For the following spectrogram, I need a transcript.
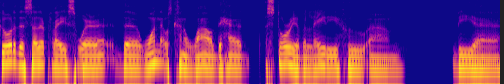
Go to this other place where the one that was kind of wild. They had a story of a lady who um, the uh,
